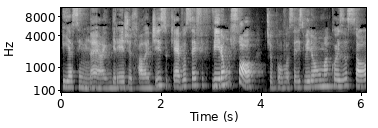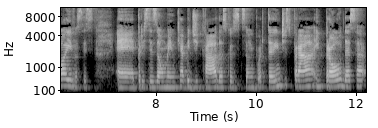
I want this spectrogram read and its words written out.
e assim, né, a igreja fala disso, que é você vira um só. Tipo, vocês viram uma coisa só e vocês é, precisam meio que abdicar das coisas que são importantes para em prol dessa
